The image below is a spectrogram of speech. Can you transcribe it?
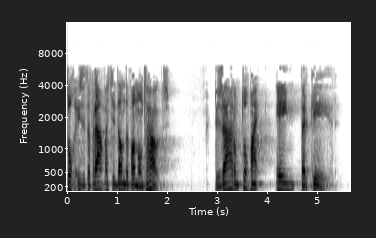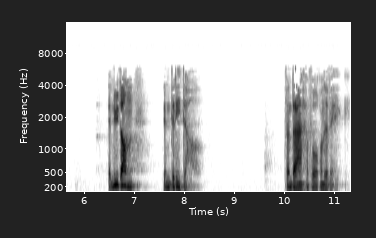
Toch is het de vraag wat je dan ervan onthoudt. Dus daarom toch maar één per keer. En nu dan een drietal. Vandaag en volgende week.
